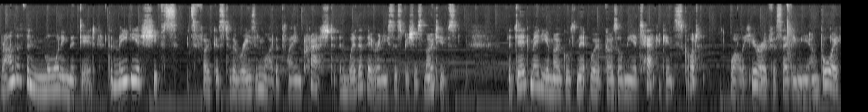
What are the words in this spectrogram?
Rather than mourning the dead, the media shifts its focus to the reason why the plane crashed and whether there are any suspicious motives. The Dead Media Moguls Network goes on the attack against Scott. While a hero for saving the young boy,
